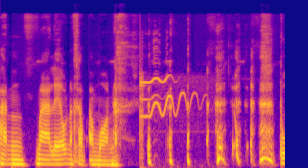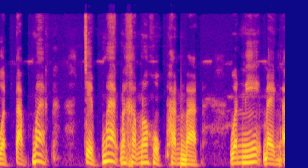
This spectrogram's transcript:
พันมาแล้วนะครับ อมรปวดตับมาก เจ็บมากนะครับเนาะหกพันบาท วันนี้แบ่งอ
